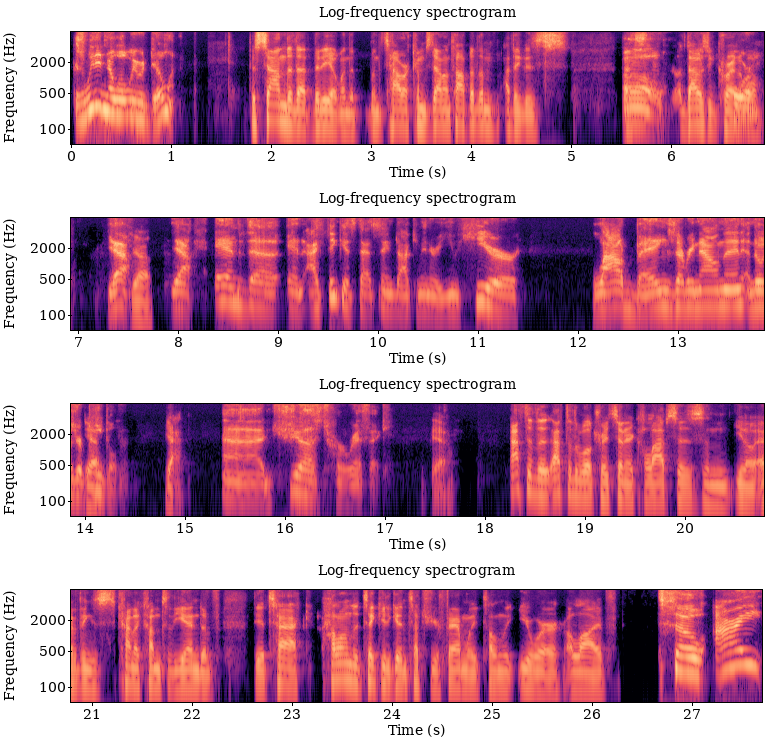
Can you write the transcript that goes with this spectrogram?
Because we didn't know what we were doing. The sound of that video when the when the tower comes down on top of them, I think is that's, Oh. that was incredible. Horrible. Yeah. Yeah. Yeah. And the and I think it's that same documentary. You hear loud bangs every now and then, and those are Yeah. people. Yeah. Uh just horrific. Yeah. After the after the World Trade Center collapses and you know everything's kind of come to the end of the attack, how long did it take you to get in touch with your family, tell them that you were alive? So I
